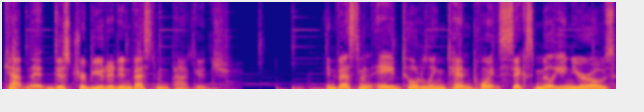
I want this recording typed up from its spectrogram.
Cabinet distributed investment package. Investment aid totaling 10.6 million euros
